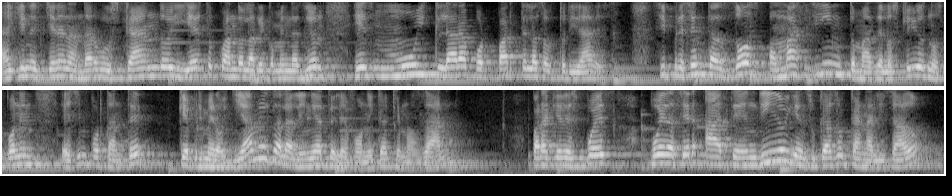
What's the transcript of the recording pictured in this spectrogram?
Hay quienes quieren andar buscando y esto cuando la recomendación es muy clara por parte de las autoridades. Si presentas dos o más síntomas de los que ellos nos ponen, es importante que primero llames a la línea telefónica que nos dan para que después pueda ser atendido y en su caso canalizado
